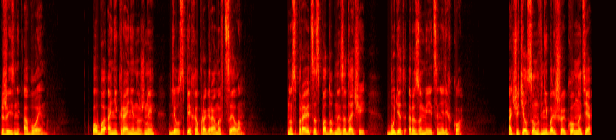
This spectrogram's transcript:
жизнь обоим? Оба они крайне нужны для успеха программы в целом. Но справиться с подобной задачей будет, разумеется, нелегко. Очутился он в небольшой комнате,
